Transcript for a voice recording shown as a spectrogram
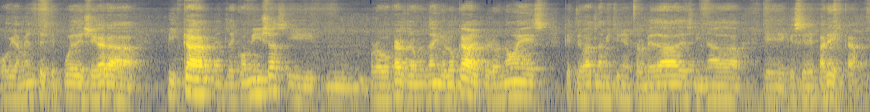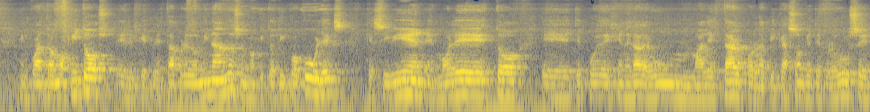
obviamente, te puede llegar a picar, entre comillas, y mm, provocarte algún daño local, pero no es que te va a transmitir enfermedades ni nada eh, que se le parezca. En cuanto a mosquitos, el que está predominando es el mosquito tipo Culex, que si bien es molesto, eh, te puede generar algún malestar por la picazón que te produce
